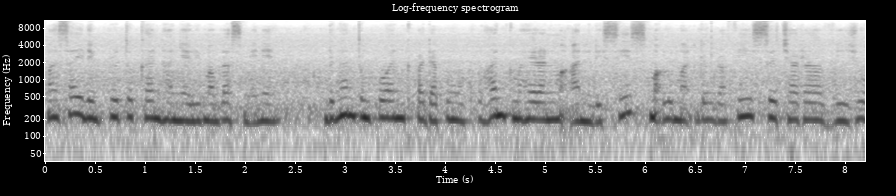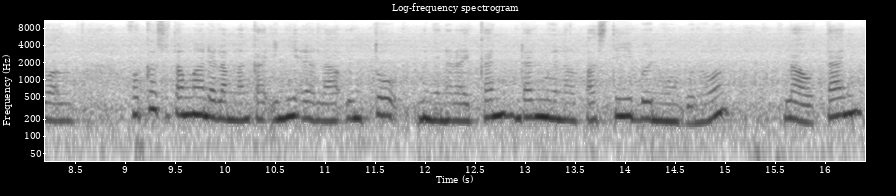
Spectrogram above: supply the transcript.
Masa yang diperlukan hanya 15 minit dengan tumpuan kepada pengukuhan kemahiran menganalisis maklumat geografi secara visual. Fokus utama dalam langkah ini adalah untuk menyenaraikan dan mengenal pasti benua-benua, lautan,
